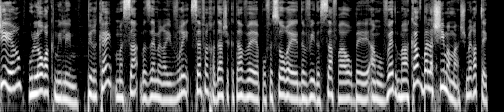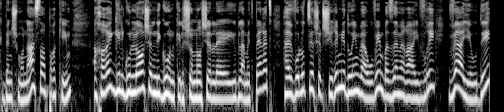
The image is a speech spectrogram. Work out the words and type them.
שיר הוא לא רק מילים. פרקי מסע בזמר העברי, ספר חדש שכתב אה, הפרופסור אה, דוד אסף ראור בעם עובד, מעקב בלשים ממש, מרתק, בין 18 פרקים, אחרי גלגולו של ניגון, כלשונו של אה, י"ל פרץ, האבולוציה של שירים ידועים ואהובים בזמר העברי והיהודי.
